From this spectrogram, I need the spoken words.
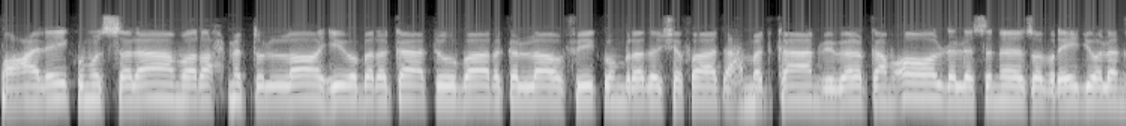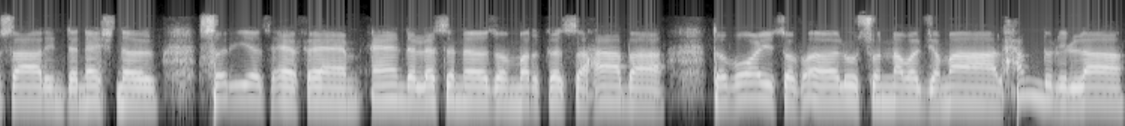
Wa alaikum assalam wa rahmatullahi wa barakatuh. Barakallahu feekum, Brother Shafat Ahmad Khan. We welcome all the listeners of Radio Ansar International, Sirius FM, and the listeners of Markaz Sahaba, the voice of Ahlu Sunnah wal Jama'ah. Alhamdulillah,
